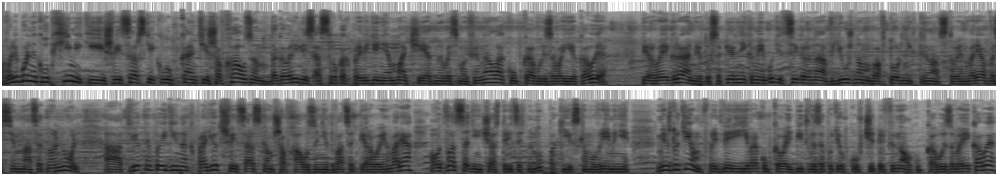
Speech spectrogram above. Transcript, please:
Волейбольный клуб «Химики» и швейцарский клуб «Канти Шафхаузен» договорились о сроках проведения матчей 1-8 финала Кубка вызова ЕКВ. Первая игра между соперниками будет сыграна в Южном во вторник 13 января в 18.00, а ответный поединок пройдет в швейцарском Шафхаузене 21 января в 21 час 30 минут по киевскому времени. Между тем, в преддверии Еврокубковой битвы за путевку в четвертьфинал Кубка вызова ИКВ,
